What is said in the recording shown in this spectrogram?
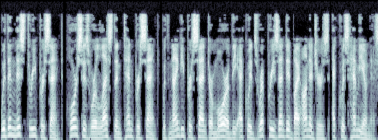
Within this 3%, horses were less than 10%, with 90% or more of the equids represented by onagers Equus hemionus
